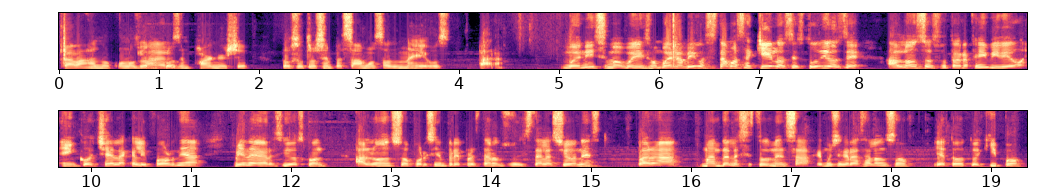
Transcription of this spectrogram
trabajando con los Claro. bancos en partnership, nosotros empezamos a donde ellos paran. Buenísimo, buenísimo. Bueno, amigos, estamos aquí en los estudios de Alonso's Fotografía y Video en Coachella, California. Bien agradecidos con Alonso por siempre prestarnos sus instalaciones para mandarles estos mensajes. Muchas gracias, Alonso, y a todo tu equipo.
